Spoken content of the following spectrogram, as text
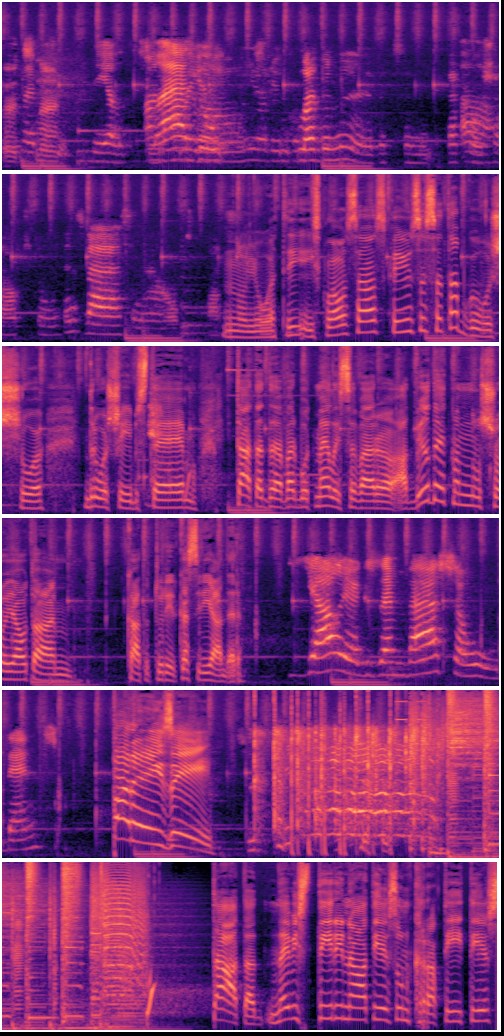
pielikt slēdu? Ledu nē, bet tekoši augstu ūdens, vēsi neaugstu. Nu ļoti izklausās, ka jūs esat apguvuši šo drošības tēmu. Tā tad eh, varbūt Melisa var eh, atbildēt man uz šo jautājumu. Kā tur ir? Kas ir jādara? Jāliek zem vēsa ūdens. Pareizi! Tā tad nevis tirināties un kratīties,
